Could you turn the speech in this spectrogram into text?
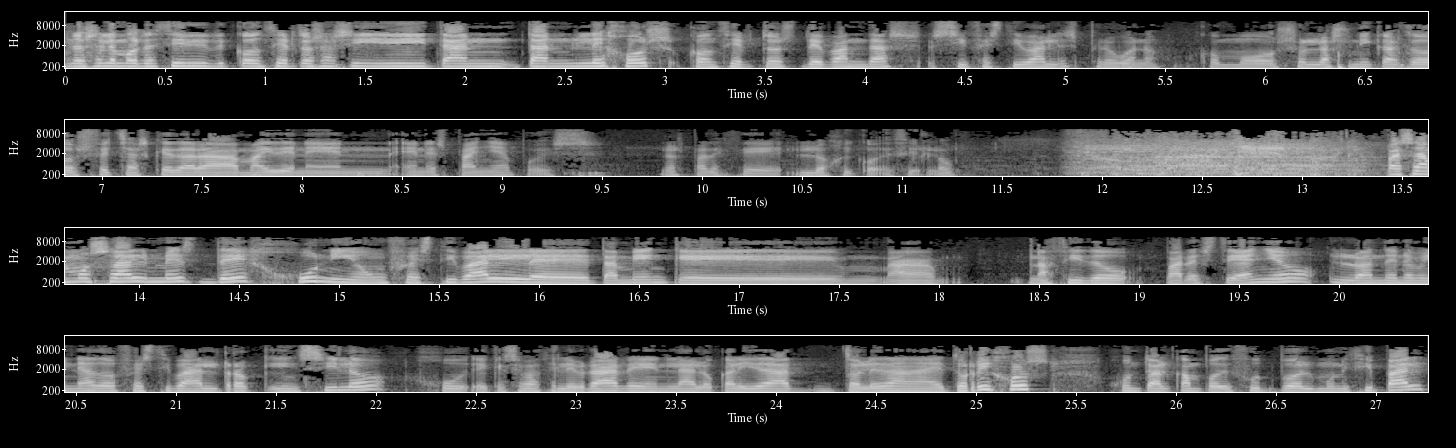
No solemos decir conciertos así tan tan lejos, conciertos de bandas, sí festivales, pero bueno, como son las únicas dos fechas que dará Maiden en, en España, pues nos parece lógico decirlo. Pasamos al mes de junio, un festival eh, también que ha nacido para este año. Lo han denominado Festival Rock in Silo, eh, que se va a celebrar en la localidad toledana de Torrijos, junto al campo de fútbol municipal.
